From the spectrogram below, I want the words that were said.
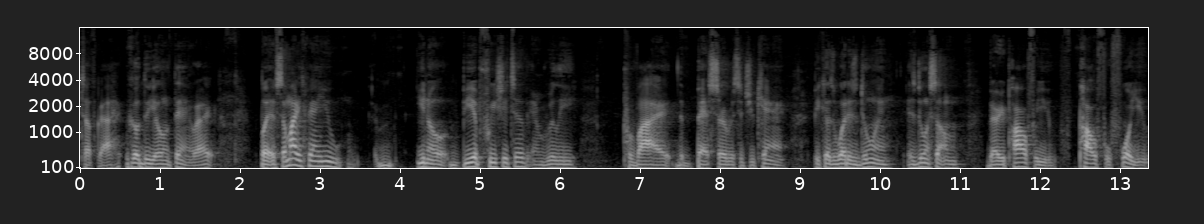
Tough guy. Go do your own thing, right? But if somebody's paying you, you know, be appreciative and really provide the best service that you can. Because what it's doing is doing something very powerful you, powerful for you.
